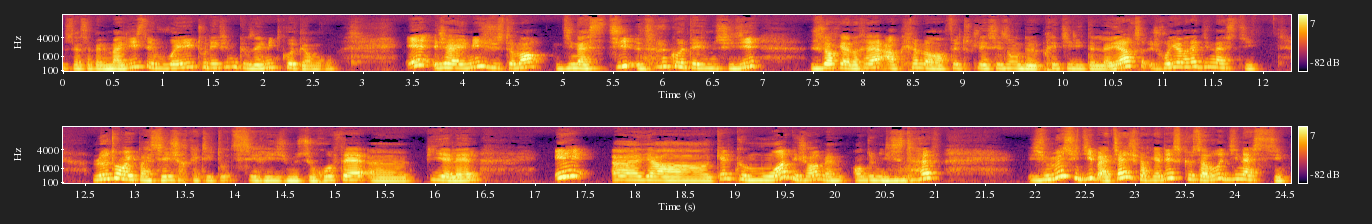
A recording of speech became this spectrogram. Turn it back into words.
ça s'appelle ma liste. Et vous voyez tous les films que vous avez mis de côté, en gros. Et j'avais mis justement Dynasty de côté. Je me suis dit, je regarderai après m'avoir fait toutes les saisons de Pretty Little Liars. Je regarderai Dynasty. Le temps est passé, j'ai regardé d'autres séries, je me suis refait euh, PLL. Et euh, il y a quelques mois déjà, même en 2019, je me suis dit, bah tiens, je vais regarder ce que ça vaut Dynasty.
